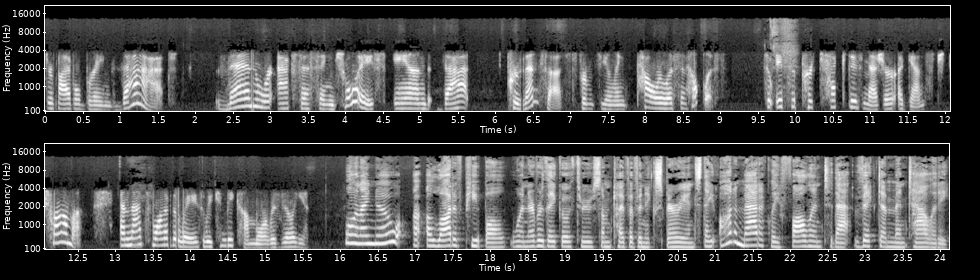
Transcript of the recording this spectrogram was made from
survival brain that, then we're accessing choice and that prevents us from feeling powerless and helpless. So it's a protective measure against trauma. And that's one of the ways we can become more resilient. Well, and I know a, lot of people, whenever they go through some type of an experience, they automatically fall into that victim mentality.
